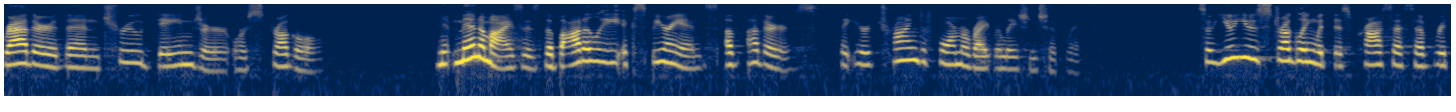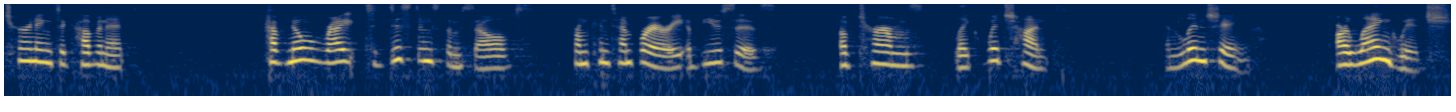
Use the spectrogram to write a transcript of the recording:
rather than true danger or struggle. And it minimizes the bodily experience of others that you're trying to form a right relationship with. So UUs struggling with this process of returning to covenant have no right to distance themselves from contemporary abuses of terms like witch hunt and lynching our language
